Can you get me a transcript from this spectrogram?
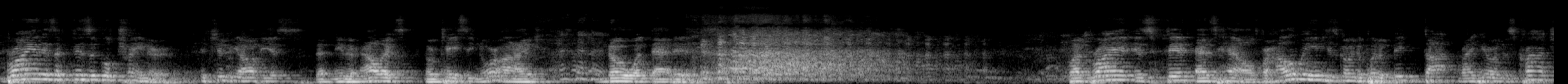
Brian is a physical trainer. It should be obvious that neither Alex nor Casey nor I know what that is. But Brian is fit as hell. For Halloween, he's going to put a big dot right here on his crotch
